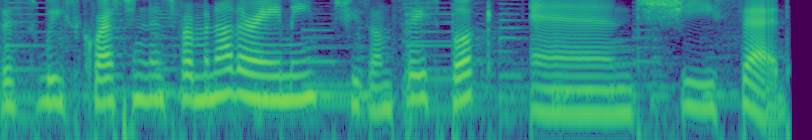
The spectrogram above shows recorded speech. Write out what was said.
This week's question is from another Amy. She's on Facebook, and she said,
